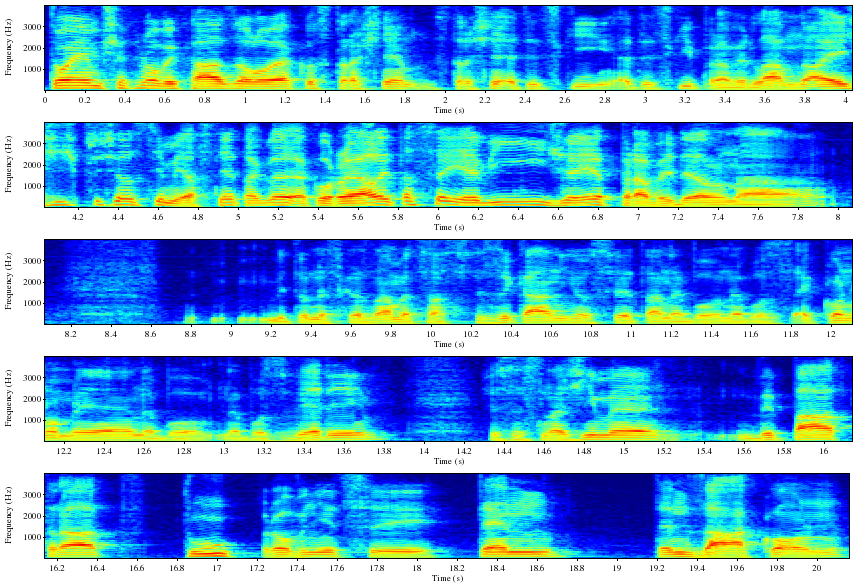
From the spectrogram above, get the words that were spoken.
to jim všechno vycházelo jako strašně, strašně etický, etický pravidla. No a Ježíš přišel s tím jasně, takhle jako realita se jeví, že je pravidelná. My to dneska známe třeba z fyzikálního světa, nebo, nebo z ekonomie, nebo, nebo z vědy, že se snažíme vypátrat tu rovnici, ten, ten zákon,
